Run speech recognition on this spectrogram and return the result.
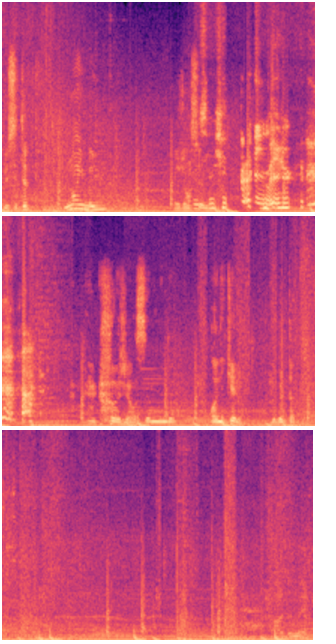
Le setup? Non il m'a eu Ah, J'ai un seum. Aussi. Il m'a eu. Oh, j'ai un seum mon gars. Oh nickel, double tap. Oh dommage.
